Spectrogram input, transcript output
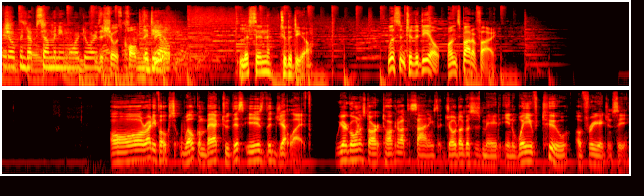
It opened up so many more doors. The show is called The Deal. Listen to the deal. Listen to the deal on Spotify. Alrighty, folks, welcome back to This is the Jet Life. We are going to start talking about the signings that Joe Douglas has made in Wave 2 of free agency,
